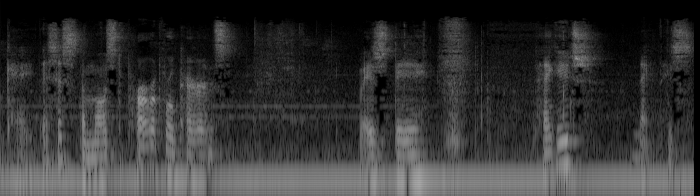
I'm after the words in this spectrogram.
Okay, this is the most powerful cards with the package like this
